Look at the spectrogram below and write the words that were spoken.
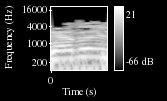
cara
